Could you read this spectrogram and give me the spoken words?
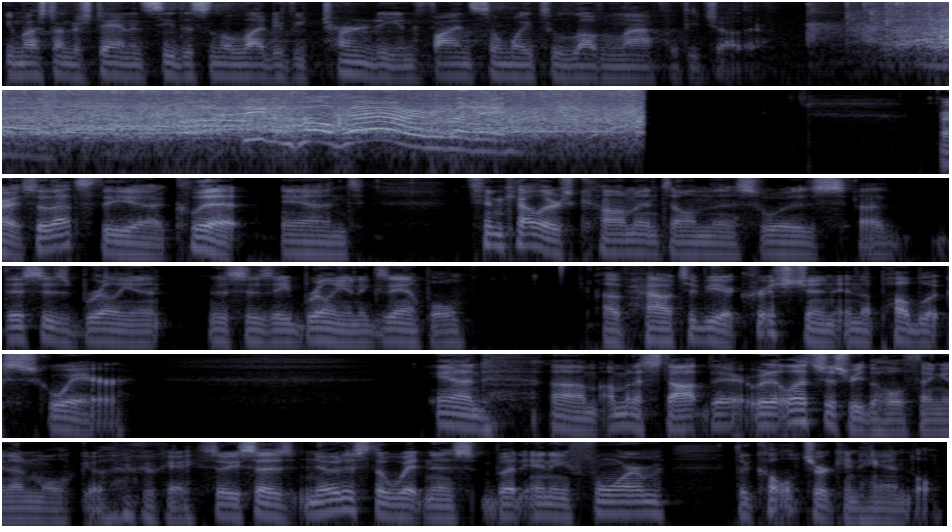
You must understand and see this in the light of eternity and find some way to love and laugh with each other. Wow. Stephen Colbert, everybody. All right, so that's the uh, clip, and Tim Keller's comment on this was, uh, "This is brilliant. This is a brilliant example of how to be a Christian in the public square." And um, I'm going to stop there. But let's just read the whole thing, and then we'll go. Okay, so he says, "Notice the witness, but in a form the culture can handle.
